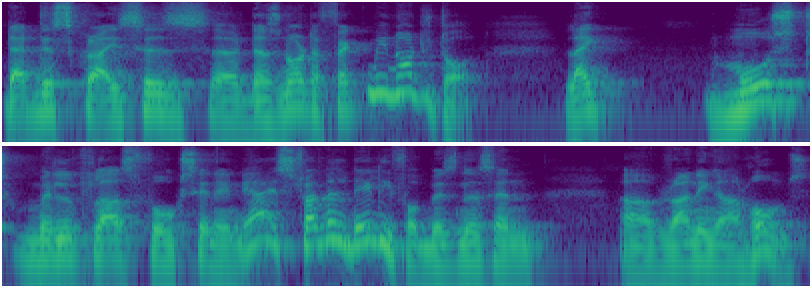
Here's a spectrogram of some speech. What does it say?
that this crisis uh, does not affect me? Not at all. Like most middle class folks in India, I struggle daily for business and uh, running our homes.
